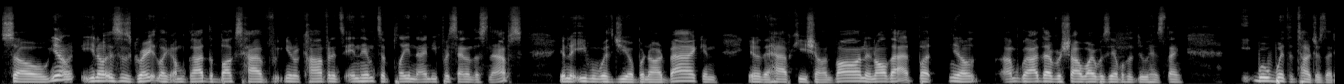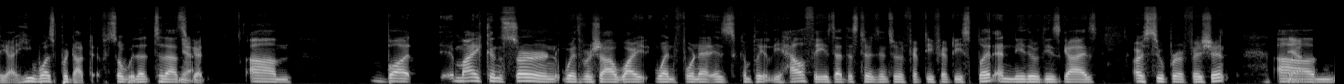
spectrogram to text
so you know, you know, this is great. Like I'm glad the Bucs have you know confidence in him to play 90 percent of the snaps. You know, even with Gio Bernard back, and you know they have Ke'Shawn Vaughn and all that. But you know, I'm glad that Rachaad White was able to do his thing with the touches that he got. He was productive, so that, so that's yeah. good. Um, but my concern with Rachaad White when Fournette is completely healthy is that this turns into a 50-50 split, and neither of these guys are super efficient. Um, yeah.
